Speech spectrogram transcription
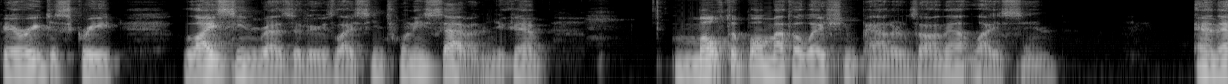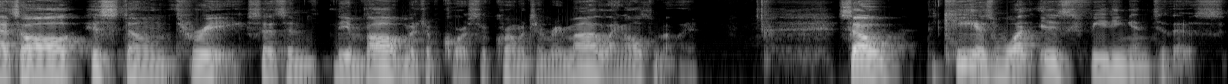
very discrete lysine residues, lysine 27. You can have multiple methylation patterns on that lysine, and that's all histone 3. So it's in the involvement, of course, of chromatin remodeling ultimately. So the key is what is feeding into this?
